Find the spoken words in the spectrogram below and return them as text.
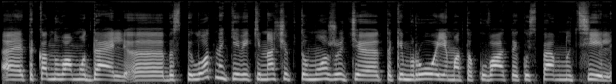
е, така нова модель безпілотників, які, начебто, можуть таким роєм атакувати якусь певну ціль.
